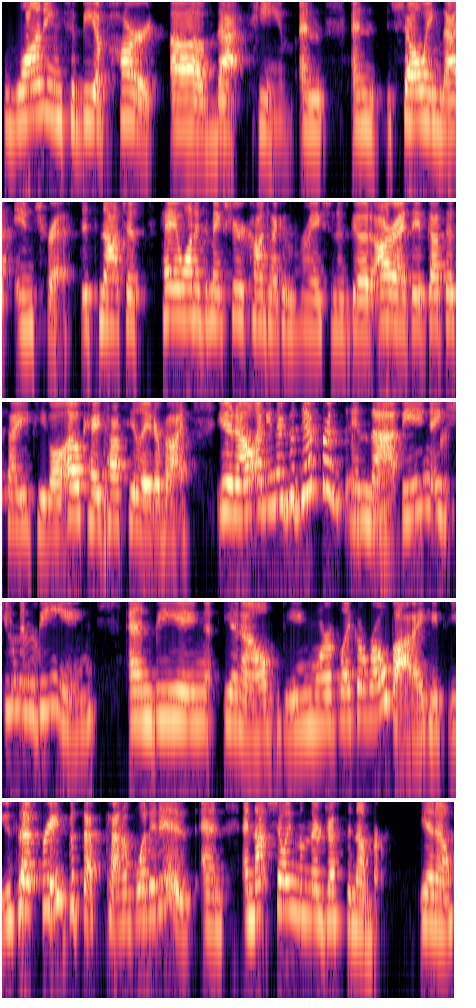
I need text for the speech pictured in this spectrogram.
wanting to be a part of that team and and showing that interest. It's not just, hey, I wanted to make sure your contact information is good. All right, they've got this IEP goal. Okay, talk to you later. Bye. You know, I mean, there's a difference in mm-hmm. that being a human sure. being and being you know being more of like a robot i hate to use that phrase but that's kind of what it is and and not showing them they're just a number you know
